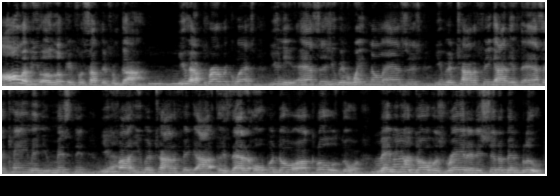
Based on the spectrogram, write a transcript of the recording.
all of you are looking for something from God. Mm-hmm. You have prayer requests. You need answers. You've been waiting on answers. You've been trying to figure out if the answer came and you missed it. You Yeah. find you've been trying to figure out is that an open door or a closed door. My, Maybe my. your door was red and it should have been blue.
